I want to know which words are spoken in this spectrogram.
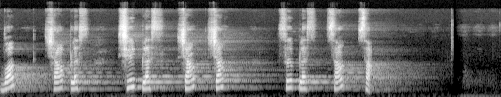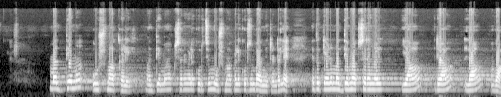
വ ഷ പ്ലസ് ഷ് പ്ലസ് ഷ ഷ സ് പ്ലസ് സ സ. മധ്യമ ഊഷ്മാക്കളിൽ മധ്യമാക്ഷരങ്ങളെക്കുറിച്ചും ഊഷ്മാക്കളെക്കുറിച്ചും പറഞ്ഞിട്ടുണ്ടല്ലേ? ഏതൊക്കെയാണ് മധ്യമാക്ഷരങ്ങൾ യാ ര ല വ.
